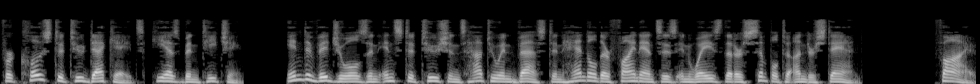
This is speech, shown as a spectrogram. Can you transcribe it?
For close to two decades, he has been teaching individuals and institutions how to invest and handle their finances in ways that are simple to understand. 5.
